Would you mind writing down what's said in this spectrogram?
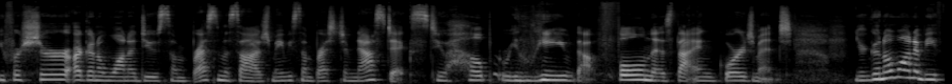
You for sure are going to want to do some breast massage, maybe some breast gymnastics to help relieve that fullness, that engorgement you're going to want to be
